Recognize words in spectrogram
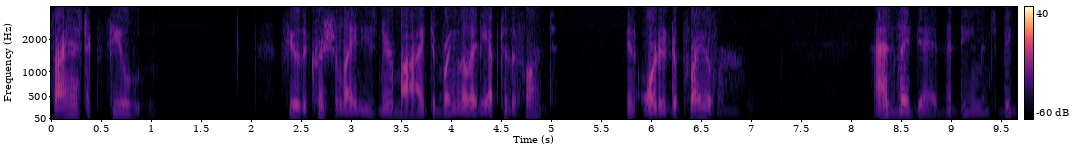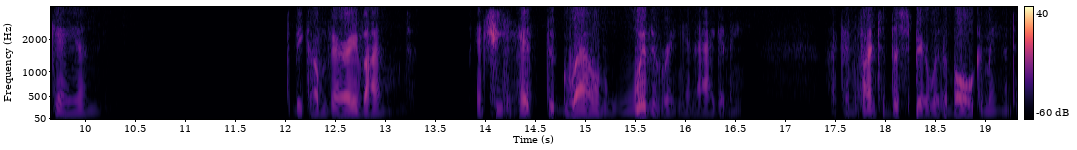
So I asked a few few of the Christian ladies nearby to bring the lady up to the front in order to pray over her. As they did, the demons began to become very violent, and she hit the ground withering in agony. I confronted the spirit with a bold command.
